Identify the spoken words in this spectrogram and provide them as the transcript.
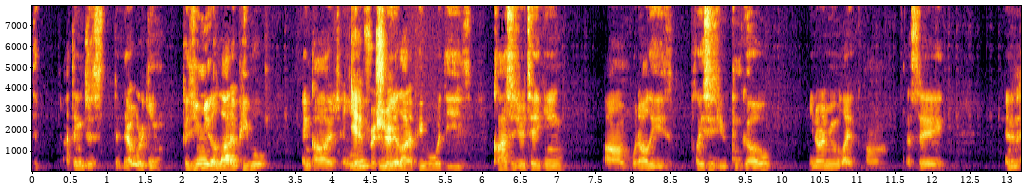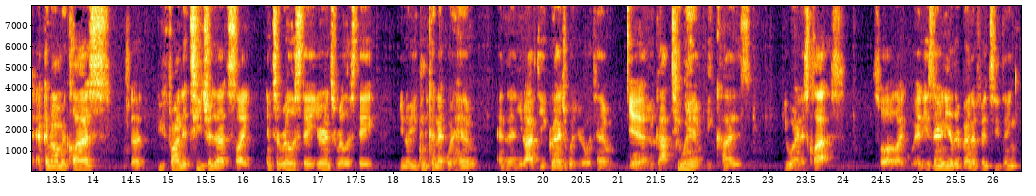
the, I think just the networking because you meet a lot of people in college, and you, Yeah, meet- for you sure. meet a lot of people with these classes you're taking, um, with all these places you can go. You know what I mean? Like, um, let's say in an economic class, uh, you find a teacher that's like into real estate. You're into real estate. You know, you can connect with him, and then you know after you graduate, you're with him Yeah. you got to him because you were in his class. So like, is there any other benefits you think?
